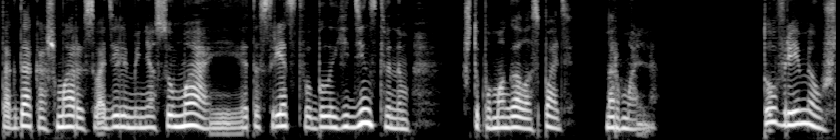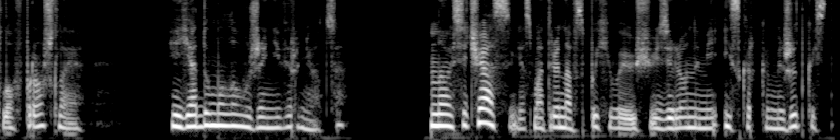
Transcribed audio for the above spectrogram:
Тогда кошмары сводили меня с ума, и это средство было единственным, что помогало спать нормально. То время ушло в прошлое, и я думала, уже не вернется. Но сейчас я смотрю на вспыхивающую зелеными искорками жидкость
